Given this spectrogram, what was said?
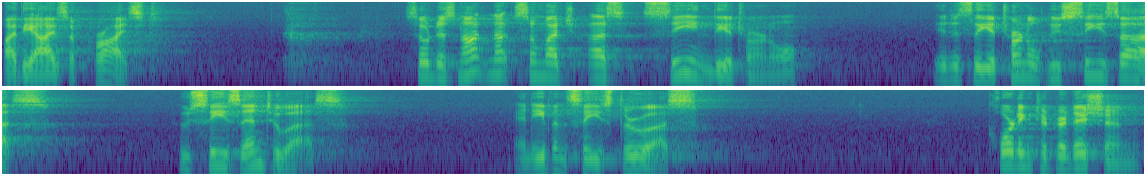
by the eyes of Christ. So it is not, not so much us seeing the eternal, it is the eternal who sees us who sees into us and even sees through us. According to tradition,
